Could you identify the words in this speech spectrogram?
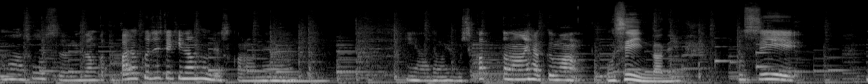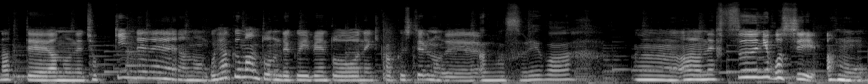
まあそうっすよね。なんか宝くじ的なもんですからね、いやでも欲しかったな100万うん。欲しいんだね。欲しい。だってあのね直近でねあの500万飛んでくイベントをね企画してるので。あのそれはうんあのね普通に欲しいあの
